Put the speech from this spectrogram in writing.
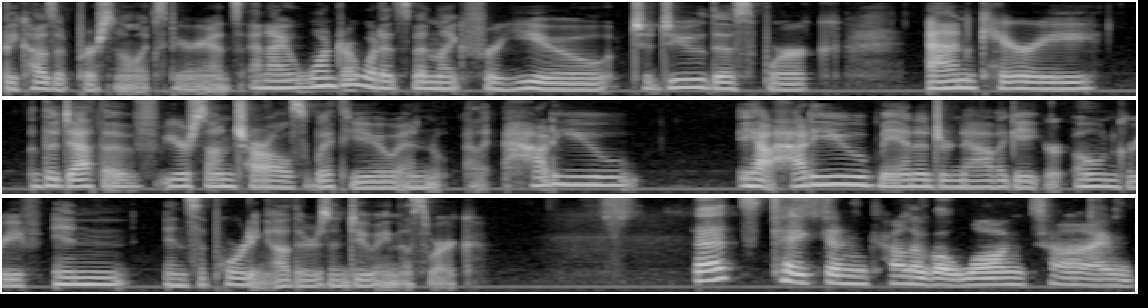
because of personal experience. And I wonder what it's been like for you to do this work and carry the death of your son Charles with you. And how do you, yeah, how do you manage or navigate your own grief in in supporting others and doing this work? That's taken kind of a long time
